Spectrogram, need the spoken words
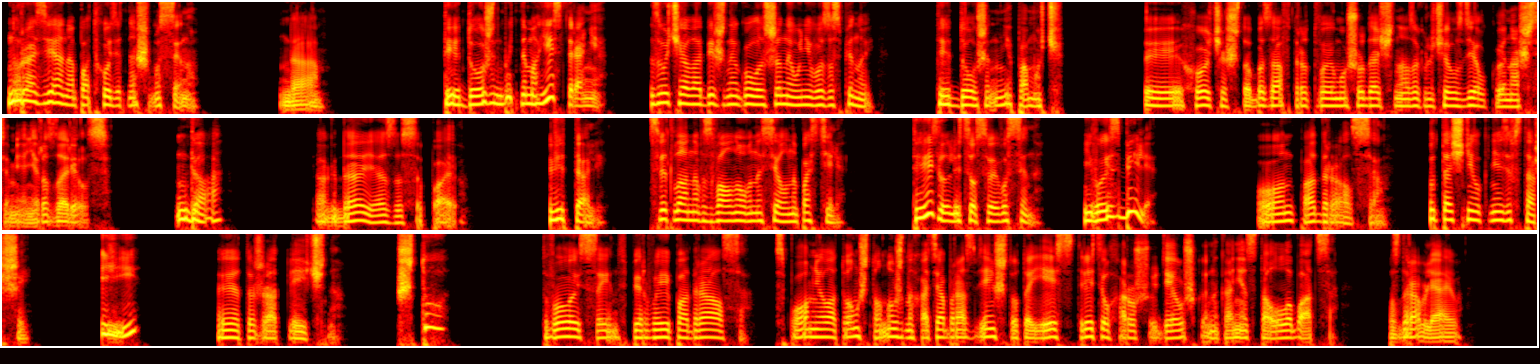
Ну разве она подходит нашему сыну? Да. Ты должен быть на моей стороне. Звучал обиженный голос жены у него за спиной. «Ты должен мне помочь». «Ты хочешь, чтобы завтра твой муж удачно заключил сделку, и наша семья не разорилась?» «Да». «Тогда я засыпаю». «Виталий». Светлана взволнованно села на постели. «Ты видел лицо своего сына? Его избили». «Он подрался», — уточнил Князев-старший. «И?» «Это же отлично». «Что?» Твой сын впервые подрался. Вспомнил о том, что нужно хотя бы раз в день что-то есть, встретил хорошую девушку и, наконец, стал улыбаться. Поздравляю.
